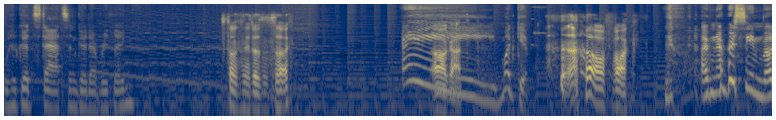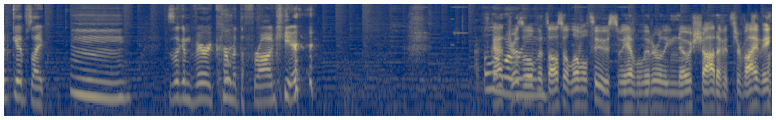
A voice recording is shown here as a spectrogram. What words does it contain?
with good stats and good everything. Something that doesn't suck. Hey, Oh, God. Mudkip. oh fuck. I've never seen Mudkip's like, hmm. He's looking very Kermit the Frog here. It's Hello, got drizzle, but it's also level two, so we have literally no shot of it surviving.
